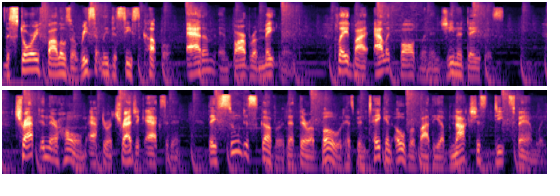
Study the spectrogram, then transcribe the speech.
The story follows a recently deceased couple, Adam and Barbara Maitland, played by Alec Baldwin and Geena Davis. Trapped in their home after a tragic accident, they soon discover that their abode has been taken over by the obnoxious Deetz family.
